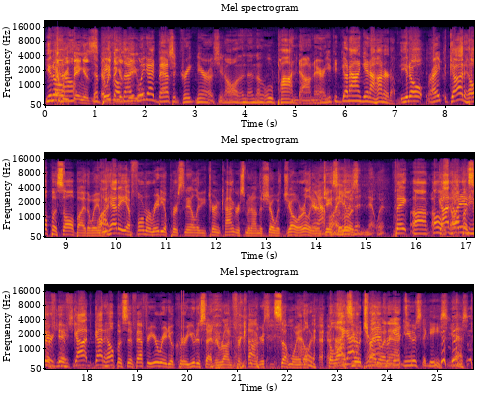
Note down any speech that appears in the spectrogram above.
You know, everything is the everything people is that legal. we got Bassett Creek near us, you know, and then the little pond down there. You could go down and get a hundred of them. You know, Right? God help us all. By the way, What? we had a, uh former radio personality turned congressman on the show with Joe earlier, Yeah, Jason boy, Lewis. was a. Thank Um, oh, God help us if, if God God help us if after your radio career you decide to run for Congress in some way. The, would- the I laws you would try to for enact. getting used to geese. Yes.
